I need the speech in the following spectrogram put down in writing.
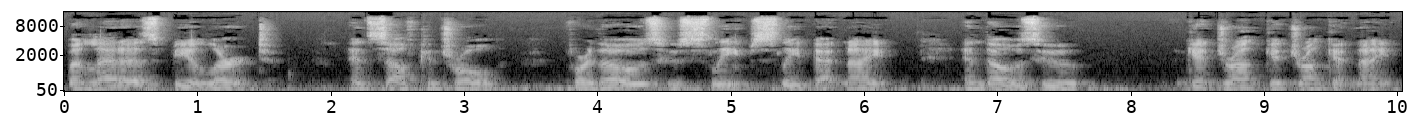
but let us be alert and self controlled. For those who sleep, sleep at night, and those who get drunk, get drunk at night.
